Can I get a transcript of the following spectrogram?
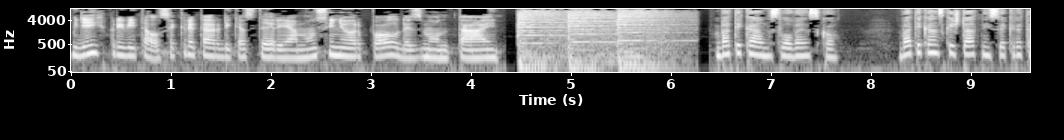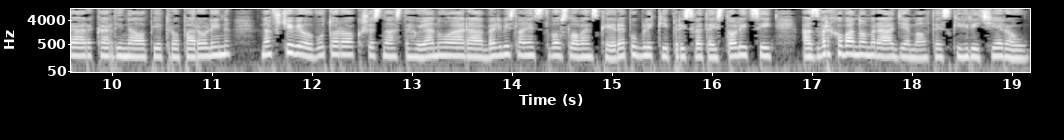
kde ich privítal sekretár dikastéria monsignor Paul Desmond Tai. Vatikán Slovensko Vatikánsky štátny sekretár kardinál Pietro Parolin navštívil v útorok 16. januára veľvyslanectvo Slovenskej republiky pri Svetej stolici a zvrchovanom ráde maltéskych rytierov.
